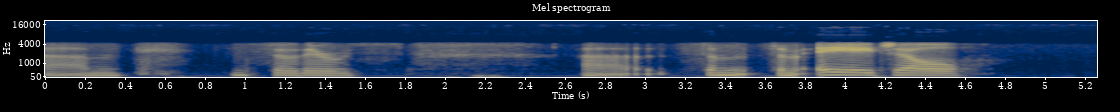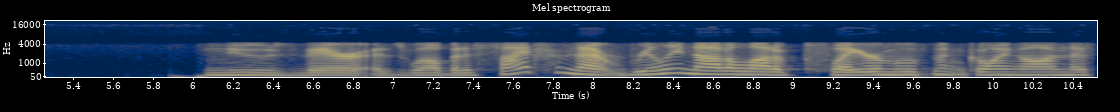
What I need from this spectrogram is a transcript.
um, and so there was uh, some some AHL news there as well. But aside from that, really not a lot of player movement going on this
